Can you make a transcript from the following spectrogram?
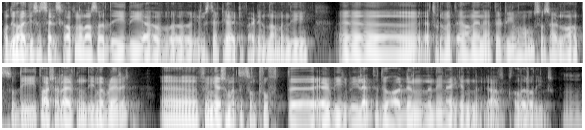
Og du har jo disse selskapene, da, så de, de jeg har øh, investert i, er jo ikke ferdige ennå, men de eh, Jeg tror de heter, han ene heter Dream Homes, og så er det noe annet. Så de tar seg av leiligheten, de møblerer. Uh, fungerer som et, et sånt proft uh, Airbnb-ledd. Du har din, din egen ja, kall det rådgiver. Mm.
